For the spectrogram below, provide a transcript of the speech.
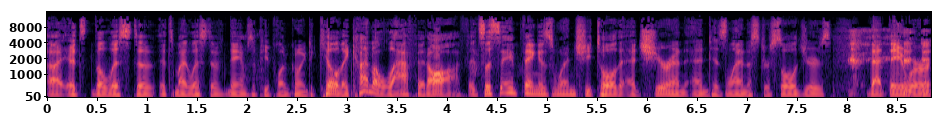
uh, it's the list of it's my list of names of people I'm going to kill, they kind of laugh it off. It's the same thing as when she told Ed Sheeran and his Lannister soldiers that they were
